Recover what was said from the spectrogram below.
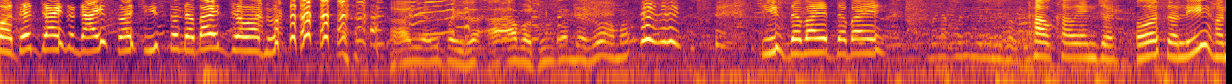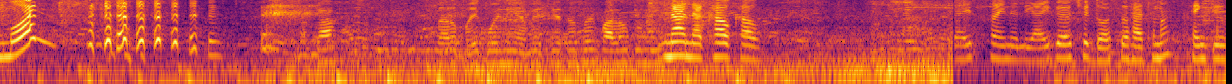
વધે જ જાય છે ગાઈસ તો ચીઝ તો દબાઈ જ જવાનું. હા હવે પૈસા આ આ વસૂલ કરી દેજો આમાં. ચીઝ દબાય દબાય. ખાવ ખાવ એન્જોય ઓ સલી હનુમાન. તારો ભાઈ કોઈ નહીં અમે છે તો કોઈ પાલવતું નહીં. ના ના ખાવ ખાવ. ગાઈસ ફાઇનલી આવી ગયો છે ડોસો હાથમાં. થેન્ક યુ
